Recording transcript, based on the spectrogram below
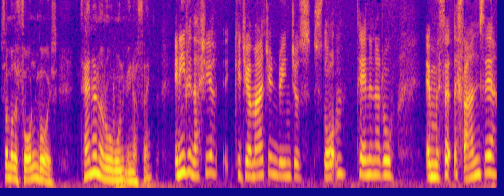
some of the foreign boys, 10 in a row won't mean a thing. And even this year, could you imagine Rangers stopping 10 in a row? And without the fans there,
